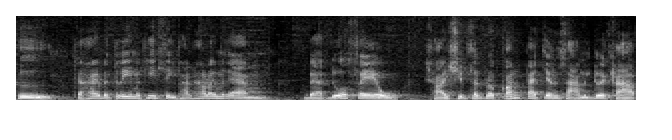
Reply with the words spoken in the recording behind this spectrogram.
คือจะให้แบตเตอรี่มาที่ 4,500มิลลิแอมแบบ Dual Cell ใช้ชิป Snapdragon 8 Gen 3 อีกด้วยครับ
